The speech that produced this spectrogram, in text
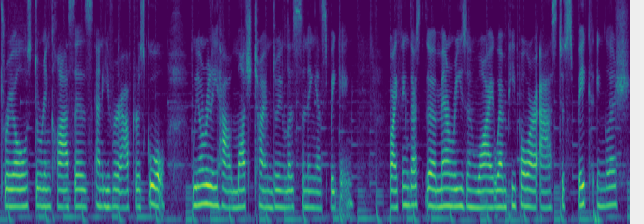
drills during classes and even after school. We don't really have much time doing listening and speaking. I think that's the main reason why when people are asked to speak English,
